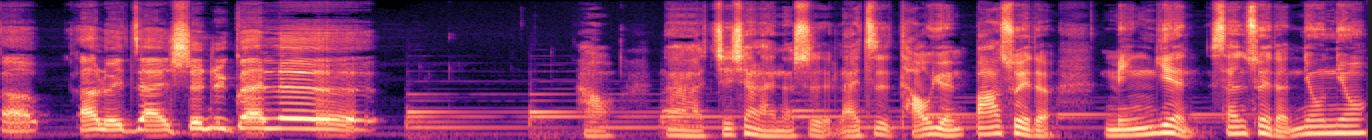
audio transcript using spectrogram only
好，阿雷仔生日快乐。好，那接下来呢是来自桃园八岁的明艳，三岁的妞妞，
